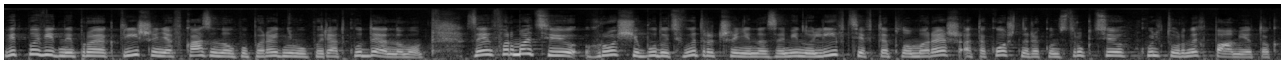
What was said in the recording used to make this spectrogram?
Відповідний проект рішення вказано у попередньому порядку денному. За інформацією, гроші будуть витрачені на заміну ліфтів, тепломереж, а також на реконструкцію культурних пам'яток.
